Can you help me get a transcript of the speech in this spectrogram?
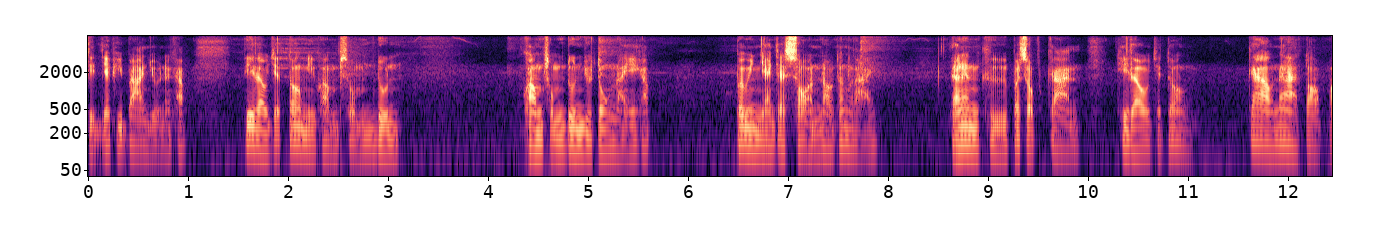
สิทธิพิบาลอยู่นะครับ ที่เราจะต้องมีความสมดุล ความสมดุลอยู่ตรงไหนครับ พระวิญญาณจะสอนเราทั้งหลาย และนั่นคือประสบการณ์ที่เราจะต้องก้าวหน้าต่อไป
